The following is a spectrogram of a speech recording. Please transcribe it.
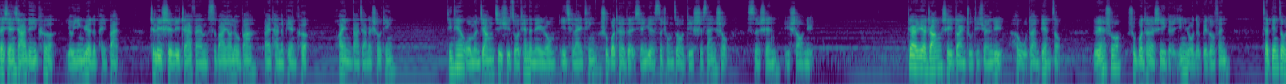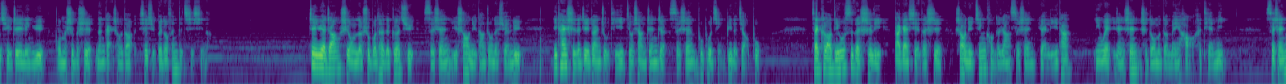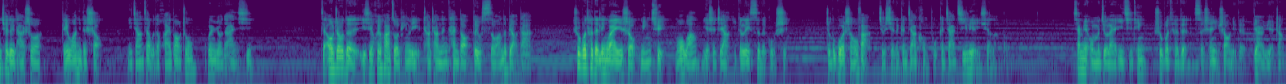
在闲暇的一刻，有音乐的陪伴。这里是荔枝 FM 四八幺六八白谈的片刻，欢迎大家的收听。今天我们将继续昨天的内容，一起来听舒伯特的弦乐四重奏第十三首《死神与少女》。第二乐章是一段主题旋律和五段变奏。有人说，舒伯特是一个阴柔的贝多芬。在变奏曲这一领域，我们是不是能感受到些许贝多芬的气息呢？这乐章使用了舒伯特的歌曲《死神与少女》当中的旋律，一开始的这一段主题就象征着死神步步紧逼的脚步。在克劳迪乌斯的诗里，大概写的是少女惊恐地让死神远离她，因为人生是多么的美好和甜蜜。死神却对她说：“给我你的手。”你将在我的怀抱中温柔的安息。在欧洲的一些绘画作品里，常常能看到对死亡的表达。舒伯特的另外一首名曲《魔王》也是这样一个类似的故事，只不过手法就写得更加恐怖、更加激烈一些了。下面我们就来一起听舒伯特的《死神与少女》的第二乐章。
